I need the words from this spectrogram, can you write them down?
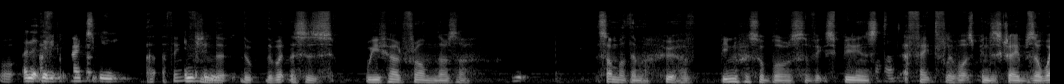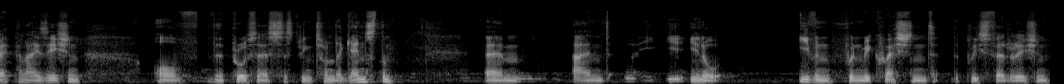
well, and that they require to be I, think improved? from the, the, the witnesses we've heard from, there's a some of them who have been whistleblowers have experienced uh -huh. effectively what's been described as a weaponization of the process that's being turned against them. Um, and, you know, even when we questioned the Police Federation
